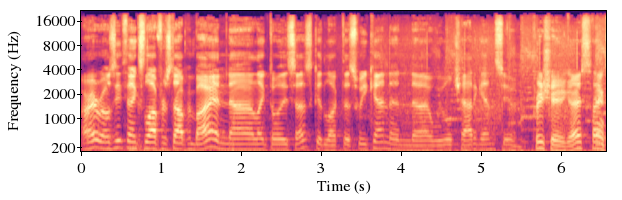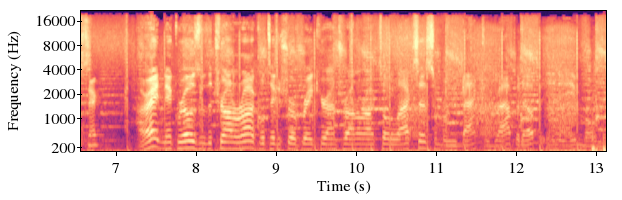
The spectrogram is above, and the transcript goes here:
All right, Rosie. Thanks a lot for stopping by, and uh, like Doyle says, good luck this weekend, and uh, we will chat again soon. Appreciate it, guys. Thanks. Thanks, Nick. All right, Nick Rose of the Toronto Rock. We'll take a short break here on Toronto Rock Total Access, and we'll be back to wrap it up in a moment.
